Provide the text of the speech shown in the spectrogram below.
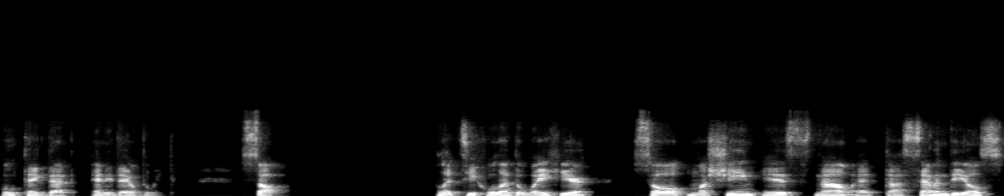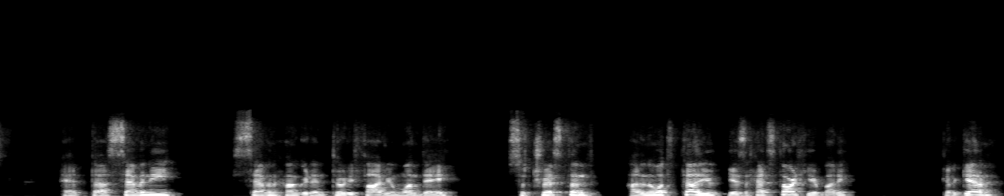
we'll take that any day of the week. So let's see who led the way here. So machine is now at uh, seven deals at uh, 70, 735 in one day. So Tristan, I don't know what to tell you. He has a head start here, buddy. Gotta get him.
